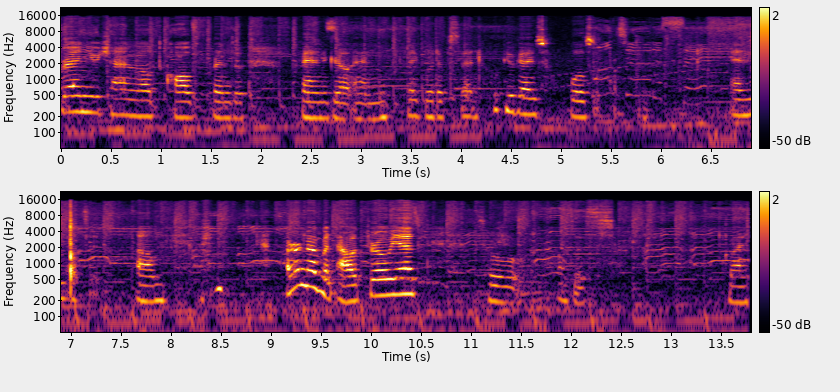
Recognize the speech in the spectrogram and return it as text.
brand new channel called Friendzone Fangirl. And like what I've said hope you guys will support me. And that's it. Um I don't have an outro yet so I'll just bye.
